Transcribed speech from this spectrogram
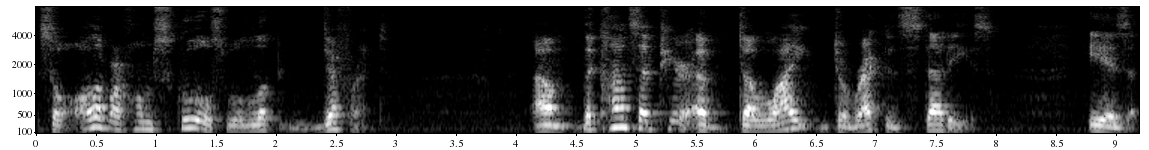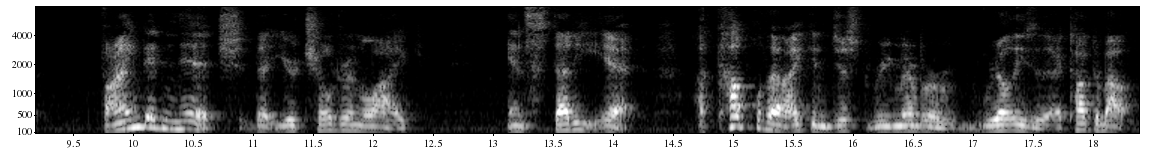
so all of our home schools will look different. Um, the concept here of delight directed studies is find a niche that your children like and study it. A couple that I can just remember real easily. I talked about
